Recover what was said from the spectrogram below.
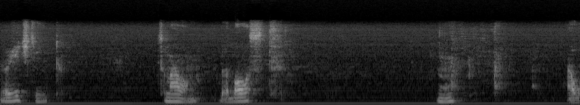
vložit štít. Co má on? Blbost. Hm. Au.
